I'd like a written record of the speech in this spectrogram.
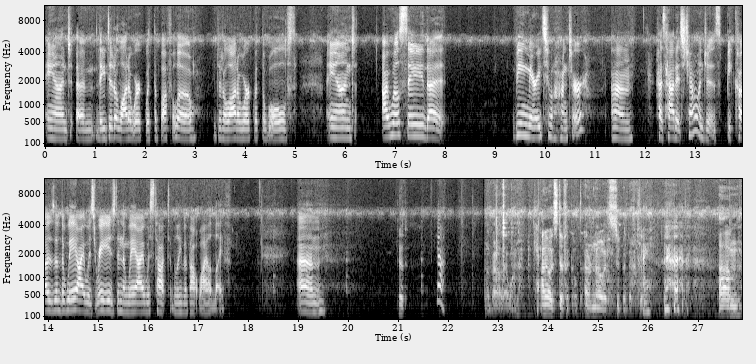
And um, they did a lot of work with the buffalo, they did a lot of work with the wolves. And I will say that being married to a hunter um, has had its challenges because of the way I was raised and the way I was taught to believe about wildlife. Um, Good. Yeah. I'll borrow that one. Okay. I know it's difficult. I know it's super difficult. Okay. um,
